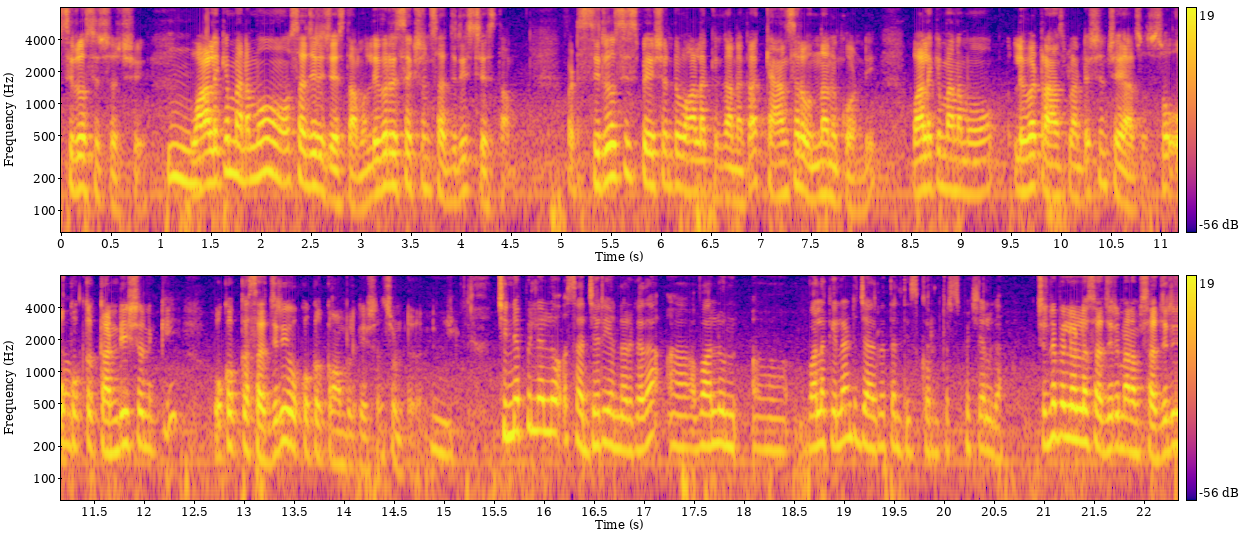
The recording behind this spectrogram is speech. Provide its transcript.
సిరోసిస్ వచ్చి. వాళ్ళకి మనము సర్జరీ చేస్తాము లివర్ రిసెక్షన్ సర్జరీస్ చేస్తాము. బట్ సిరోసిస్ పేషెంట్ వాళ్ళకి కనుక క్యాన్సర్ ఉందనుకోండి వాళ్ళకి మనము లివర్ ట్రాన్స్ప్లాంటేషన్ చేయాల్సి వస్తుంది. సో ఒక్కొక్క కండిషన్కి ఒక్కొక్క సర్జరీ ఒక్కొక్క కాంప్లికేషన్స్ ఉంటుందండి. చిన్నపిల్లల్లో సర్జరీ అన్నారు కదా వాళ్ళు వాళ్ళకి ఎలాంటి జాగ్రత్తలు తీసుకోవాలంటారు స్పెషల్గా? చిన్నపిల్లల సర్జరీ మనం సర్జరీ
